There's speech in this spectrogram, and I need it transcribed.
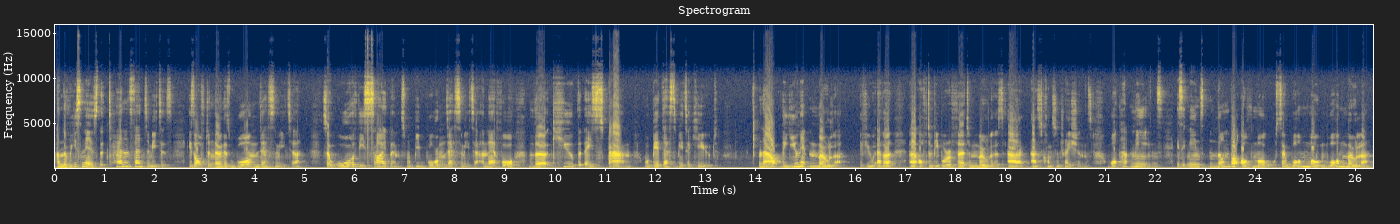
And the reason is that 10 centimeters is often known as one decimeter. So all of these side lengths would be one decimeter, and therefore the cube that they span would be a decimeter cubed. Now, the unit molar if you ever, uh, often people refer to molars uh, as concentrations. What that means is it means number of moles. So one, mol one molar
